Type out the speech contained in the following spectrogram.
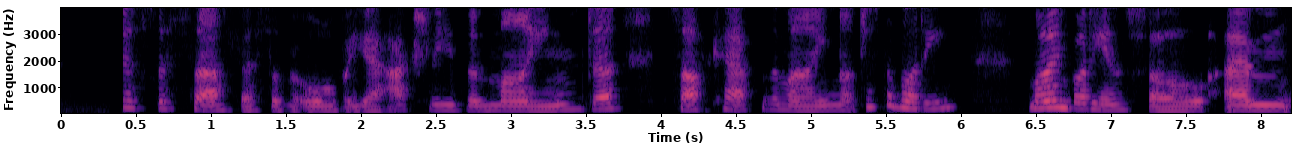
just the surface of it all, but yeah, actually the mind, self care for the mind, not just the body, mind, body, and soul. Um,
